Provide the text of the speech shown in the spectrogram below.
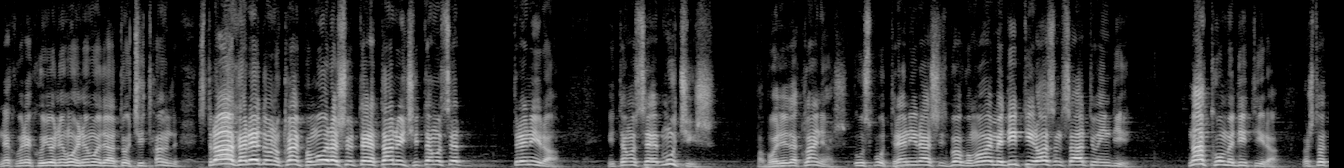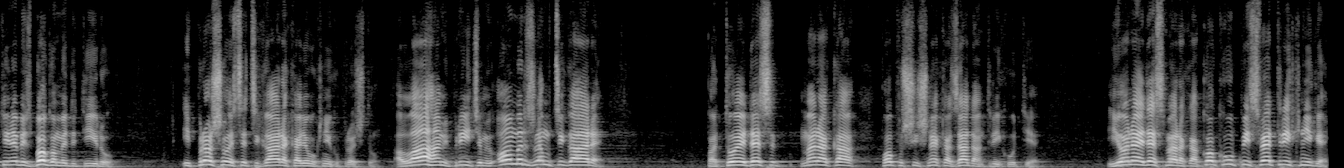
Neko bi rekao, joj, nemoj, nemoj da ja to čitam. Straha redovno klanj, pa moraš u teretanu i tamo se trenira. I tamo se mučiš. Pa bolje da klanjaš. Usput, treniraš i s Bogom. Ovaj meditira 8 sati u Indiji. Nako meditira? Pa što ti ne bi s Bogom meditirao? I prošao je se cigara kad je ovu knjigu pročitao. Allaha mi priča mi, omrzla mu cigare. Pa to je deset maraka, popušiš neka zadan tri kutije. I ona je deset maraka. Ko kupi sve tri knjige?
